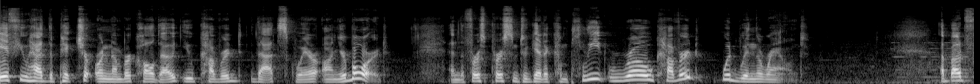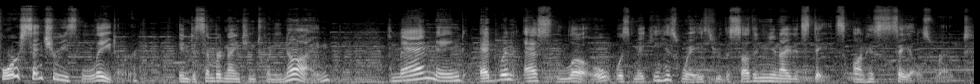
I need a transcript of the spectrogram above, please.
If you had the picture or number called out, you covered that square on your board. And the first person to get a complete row covered would win the round. About four centuries later, in December 1929, a man named Edwin S. Lowe was making his way through the southern United States on his sales route.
